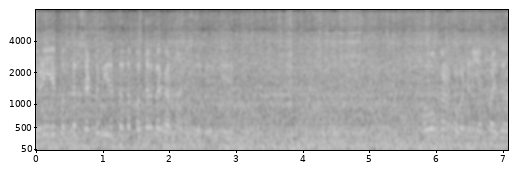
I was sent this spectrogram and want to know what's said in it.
ਇਹ ਜਿਹੜੀ ਇਹ ਪੱਥਰ ਸੈੱਟ ਵੀ ਦਿੱਤਾ ਤਾਂ ਪੱਧਰ ਤਾਂ ਕਰਨਾ ਚਾਹੀਦਾ ਫਿਰ ਉਹ ਕਣਕ ਵੱਢਣੀ ਆਪਾਂ ਇਧਰ।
